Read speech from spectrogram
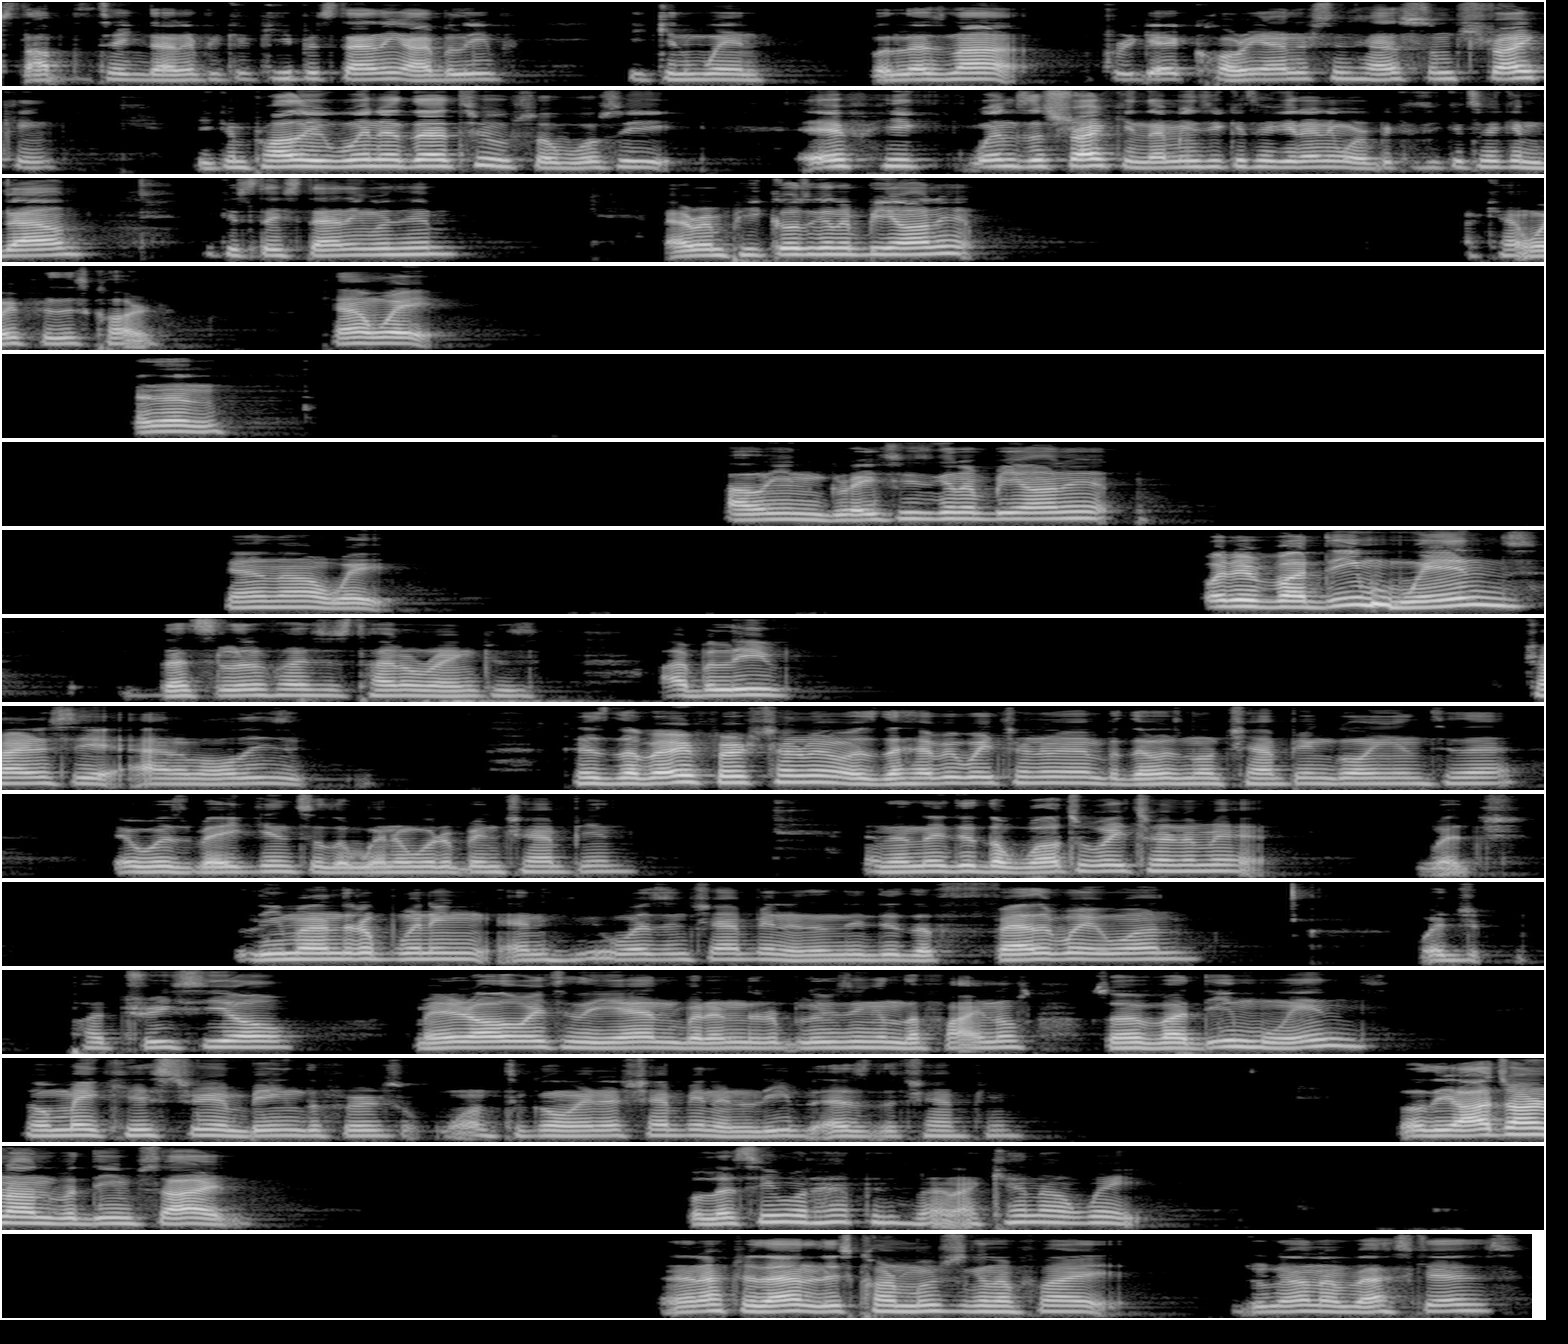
stop the takedown. If he could keep it standing, I believe he can win. But let's not forget Corey Anderson has some striking. He can probably win at that too. So we'll see if he wins the striking, that means he can take it anywhere because he can take him down. He can stay standing with him. Aaron Pico's gonna be on it. I can't wait for this card. Can't wait. And then Aline Gracie's gonna be on it. Cannot wait. But if Vadim wins, that solidifies his title reign because I believe trying to see out of all these because the very first tournament was the heavyweight tournament, but there was no champion going into that it was vacant, so the winner would have been champion. And then they did the welterweight tournament, which Lima ended up winning, and he wasn't champion. And then they did the featherweight one, which Patricio made it all the way to the end, but ended up losing in the finals. So if Vadim wins, he'll make history and being the first one to go in as champion and leave as the champion. So the odds aren't on Vadim's side. But let's see what happens, man. I cannot wait. And after that, Liz Carmouche is gonna fight Juliana Vasquez.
